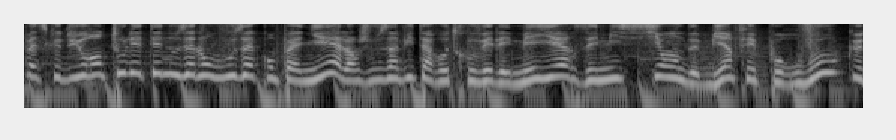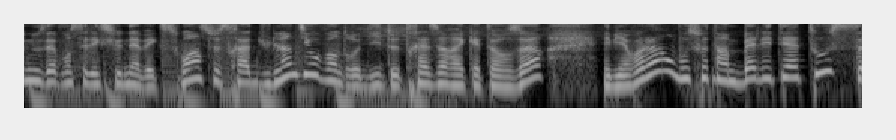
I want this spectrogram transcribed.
parce que durant tout l'été, nous allons vous accompagner. Alors, je vous invite à retrouver les meilleures émissions de Bienfait pour vous que nous avons sélectionnées avec soin. Ce sera du lundi au vendredi de 13h à 14h. Et bien voilà, on vous souhaite un bel été à tous.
